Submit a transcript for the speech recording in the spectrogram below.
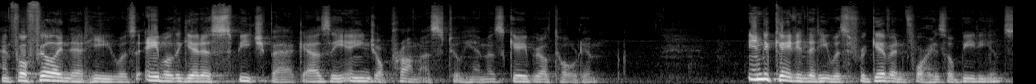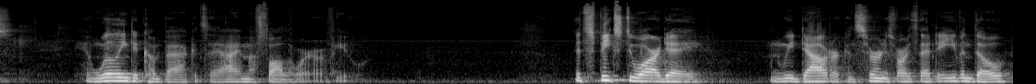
and fulfilling that he was able to get his speech back as the angel promised to him, as Gabriel told him, indicating that he was forgiven for his obedience and willing to come back and say, I am a follower of you. It speaks to our day when we doubt or concern as far as that, even though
